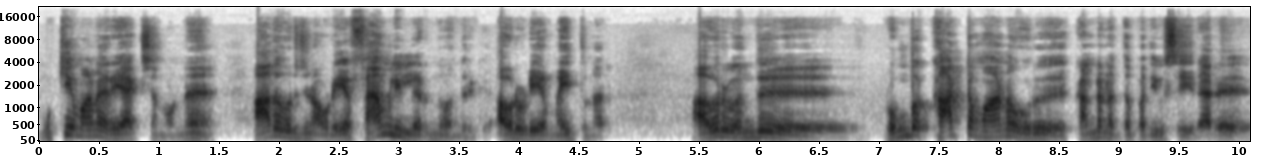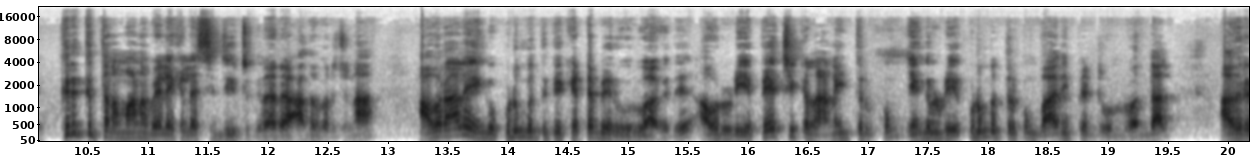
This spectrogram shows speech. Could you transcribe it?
முக்கியமான ரியாக்ஷன் ஒன்று ஆதவ அர்ஜுனாவுடைய ஃபேமிலியில இருந்து வந்திருக்கு. அவருடைய மைத்துனர். அவர் வந்து ரொம்ப காட்டமான ஒரு கண்டனத்தை பதிவு செய்கிறாரு. கிறுக்குத்தனமான வேலைகளை செஞ்சுக்கிட்டு இருக்கிறாரு ஆதவர்ஜுனா அவரால் அவரால எங்க குடும்பத்துக்கு கெட்ட பேர் உருவாகுது. அவருடைய பேச்சுக்கள் அனைத்திற்கும் எங்களுடைய குடும்பத்திற்கும் பாதிப்பு என்று ஒன்று வந்தால் அவர்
